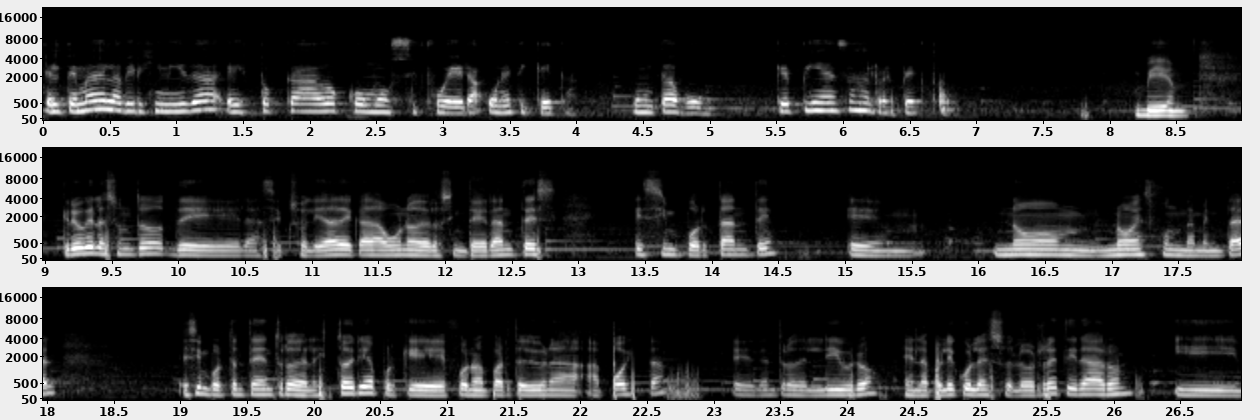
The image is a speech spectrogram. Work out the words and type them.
El tema de la virginidad es tocado como si fuera una etiqueta, un tabú. ¿Qué piensas al respecto? Bien, creo que el asunto de la sexualidad de cada uno de los integrantes es importante, em, no, no es fundamental. Es importante dentro de la historia porque forma parte de una apuesta eh, dentro del libro. En la película eso lo retiraron y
